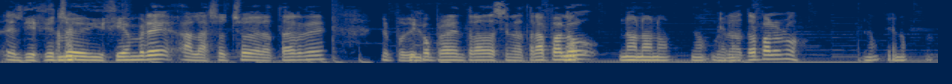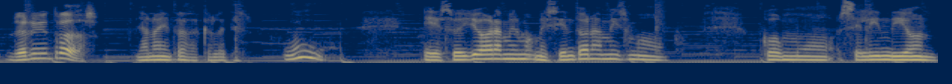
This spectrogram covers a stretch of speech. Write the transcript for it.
El 18 de diciembre a las 8 de la tarde me podéis Mm. comprar entradas en Atrápalo. No, no, no, no, ya ¿En no, Atrápalo no? no, ya no. ¿Ya no hay entradas? Ya no hay entradas, Carletes. Eh, soy yo ahora mismo, me siento ahora mismo como Celine Dion,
